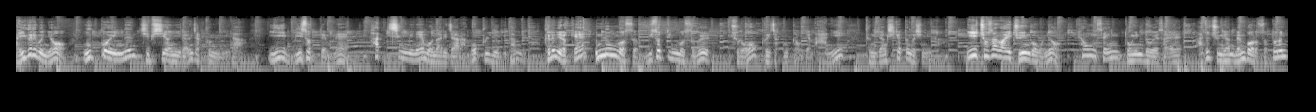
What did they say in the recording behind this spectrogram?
자, 이 그림은요, 웃고 있는 집시연이라는 작품입니다. 이 미소 때문에 하층민의 모나리자라고 불리우기도 합니다. 그는 이렇게 웃는 모습, 미소 띈 모습을 주로 그의 작품 가운데 많이 등장시켰던 것입니다. 이 초상화의 주인공은요, 평생 동인도 회사의 아주 중요한 멤버로서 또는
